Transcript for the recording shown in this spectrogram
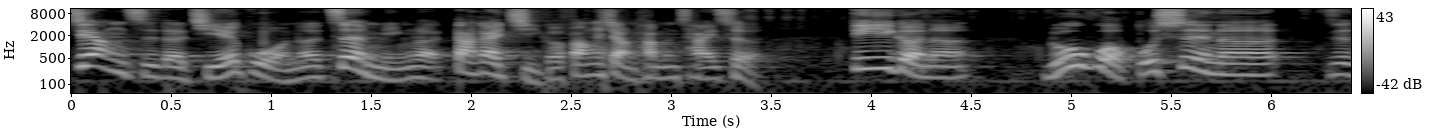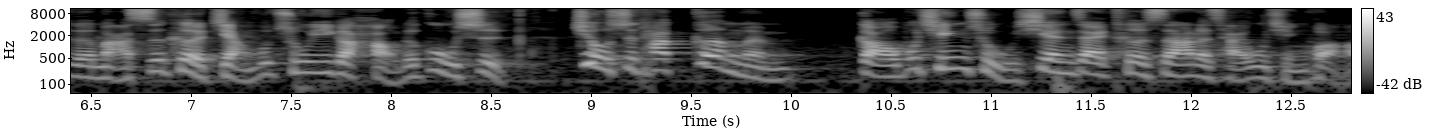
这样子的结果呢，证明了大概几个方向，他们猜测，第一个呢，如果不是呢，这个马斯克讲不出一个好的故事，就是他根本搞不清楚现在特斯拉的财务情况。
